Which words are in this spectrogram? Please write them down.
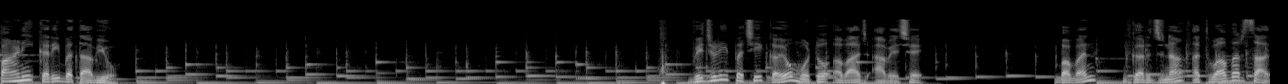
પાણી કરી બતાવ્યું. વીજળી પછી કયો મોટો અવાજ આવે છે? પવન, ગર્જના અથવા વરસાદ?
